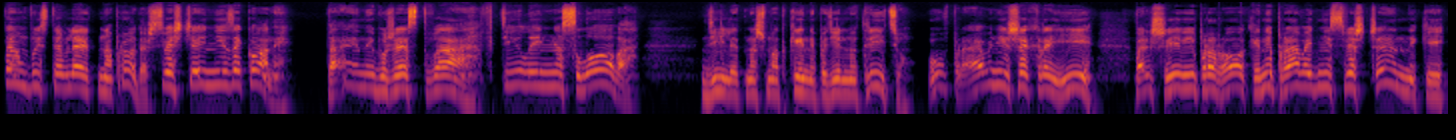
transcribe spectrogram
Там виставляють на продаж священні закони, тайни божества, втілення слова, ділять на шматки неподільну трійцю, вправні шахраї, фальшиві пророки, неправедні священники,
